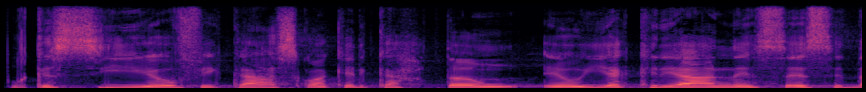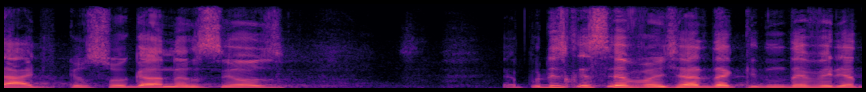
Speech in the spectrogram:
Porque se eu ficasse com aquele cartão, eu ia criar necessidade, porque eu sou ganancioso. É por isso que esse evangelho daqui não deveria,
